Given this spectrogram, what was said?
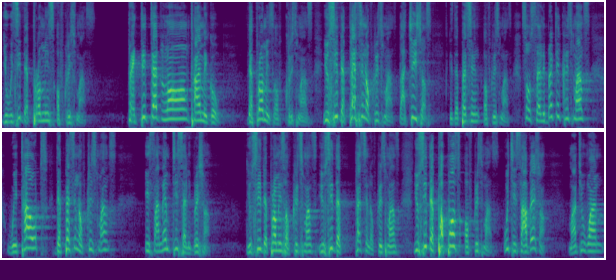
You will see the promise of Christmas. Predicted long time ago. The promise of Christmas. You see the person of Christmas, that Jesus is the person of Christmas. So celebrating Christmas without the person of Christmas is an empty celebration. You see the promise of Christmas, you see the person of Christmas, you see the purpose of Christmas, which is salvation. Matthew 1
